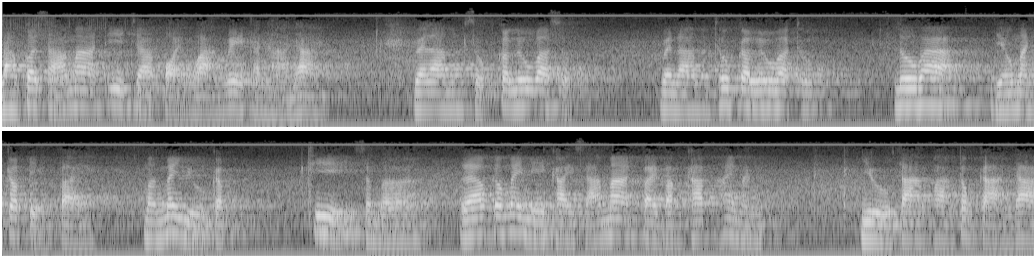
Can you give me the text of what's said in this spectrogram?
เราก็สามารถที่จะปล่อยวางเวทนาได้ เวลามันสุขก็รู้ว่าสุข เวลามันทุกข์ก็รู้ว่าทุกข์ รู้ว่าเดี๋ยวมันก็เปลี่ยนไป มันไม่อยู่กับที่เสมอ แล้วก็ไม่มีใครสามารถไปบังคับให้มันอยู่ตามความต้องการได้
